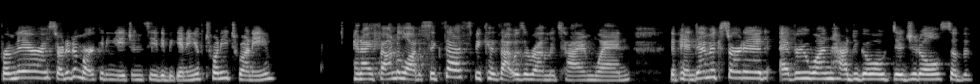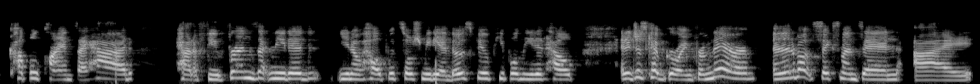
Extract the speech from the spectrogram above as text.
from there, I started a marketing agency the beginning of 2020. And I found a lot of success because that was around the time when the pandemic started. Everyone had to go digital. So the couple clients I had had a few friends that needed, you know, help with social media and those few people needed help. And it just kept growing from there. And then about 6 months in, I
